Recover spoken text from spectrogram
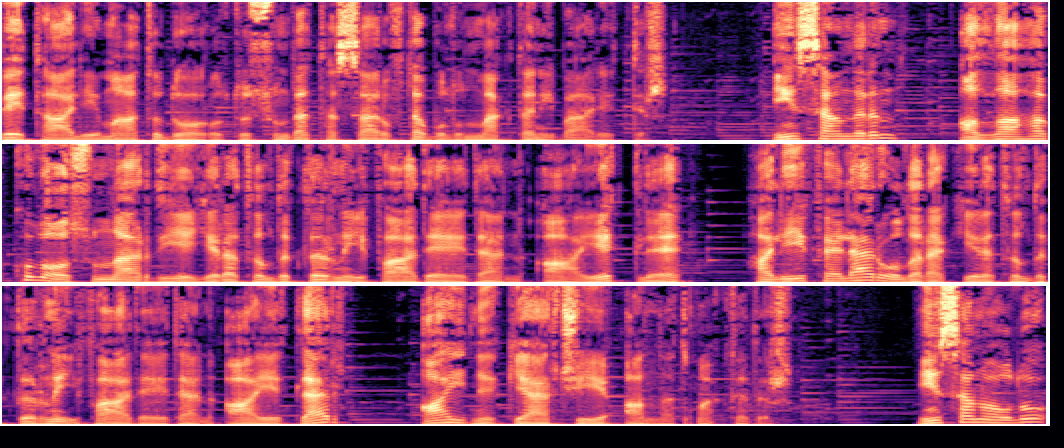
ve talimatı doğrultusunda tasarrufta bulunmaktan ibarettir. İnsanların Allah'a kul olsunlar diye yaratıldıklarını ifade eden ayetle, halifeler olarak yaratıldıklarını ifade eden ayetler, aynı gerçeği anlatmaktadır. İnsanoğlu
